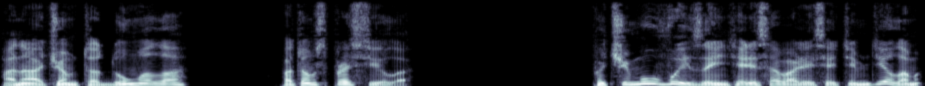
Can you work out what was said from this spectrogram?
Она о чем-то думала, потом спросила. «Почему вы заинтересовались этим делом,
